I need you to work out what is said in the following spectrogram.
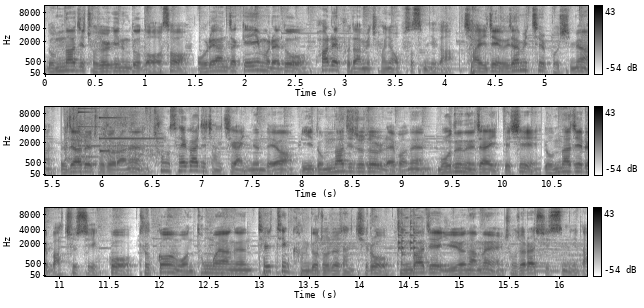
높낮이 조절 기능도 넣어서 오래 앉아 게임을 해도 팔에 부담이 전혀 없었습니다. 자 이제 의자 밑을 보시면 의자를 조절하는 총세 가지 장치가 있는데요. 이 높낮이 조절 레버는 모든 의자에 있듯이 높낮이를 맞출 수 있고 두꺼운 원통 모양은 틸팅 강도 조절 장치로 등받이의 유연함을 조절할 수 있습니다.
